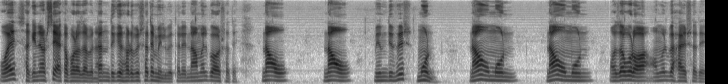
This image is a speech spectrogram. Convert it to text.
ওয়াই সাকিন আসছে একা পড়া যাবে না, ডান দিকের হরফের সাথে মিলবে, তাহলে না মিলবে ওয়ার সাথে। নাও নাও মিম দিভেশ মুন। নাও মুন নাও মুন। অজাবর অমিলবে হায়ের সাথে।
